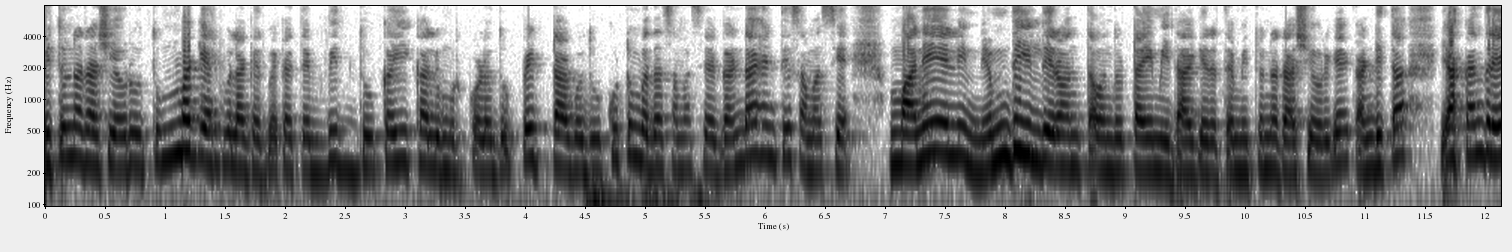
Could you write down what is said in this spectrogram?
ಮಿಥುನ ರಾಶಿಯವರು ತುಂಬ ಕೇರ್ಫುಲ್ ಆಗಿರ್ಬೇಕಾಗುತ್ತೆ ಬಿದ್ದು ಕೈ ಕಾಲು ಮುರ್ಕೊಳ್ಳೋದು, ಪೆಟ್ಟಾಗೋದು, ಕುಟುಂಬದ ಸಮಸ್ಯೆ, ಗಂಡ, ಹೆಂಡತಿ ಸಮಸ್ಯೆ, ಮನೆಯಲ್ಲಿ ನೆಮ್ಮದಿ ಇಲ್ದಿರೋಂಥ ಒಂದು ಟೈಮ್ ಇದಾಗಿರುತ್ತೆ ಮಿಥುನ ರಾಶಿಯವರಿಗೆ ಖಂಡಿತ. ಯಾಕಂದರೆ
